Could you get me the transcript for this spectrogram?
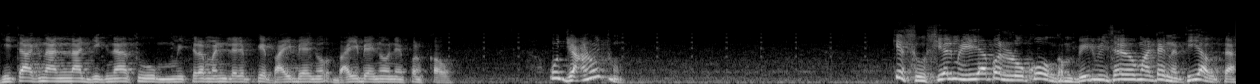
ગીતા જ્ઞાનના જિજ્ઞાસુ મિત્ર મંડળ કે ભાઈ બહેનો, ભાઈ બહેનોને પણ કહો. હું જાણું છું કે સોશિયલ મીડિયા પર લોકો ગંભીર વિષયો માટે નથી આવતા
